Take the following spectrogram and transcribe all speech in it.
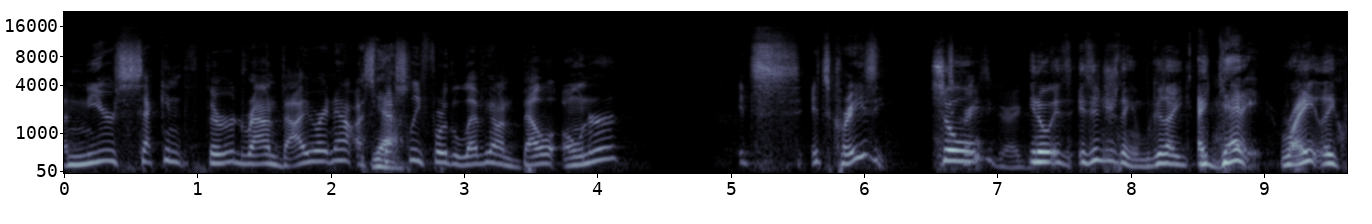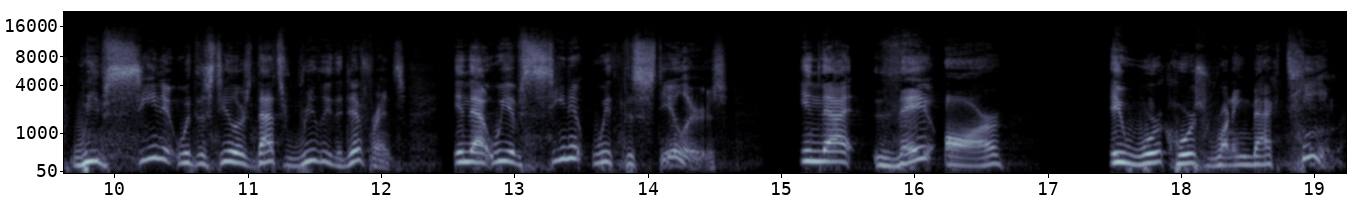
a near second, third round value right now, especially for the Le'Veon Bell owner. It's it's crazy. So it's crazy, Greg. you know, it's, it's interesting because I, I get it, right? Like we've seen it with the Steelers. That's really the difference in that we have seen it with the Steelers in that they are a workhorse running back team.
